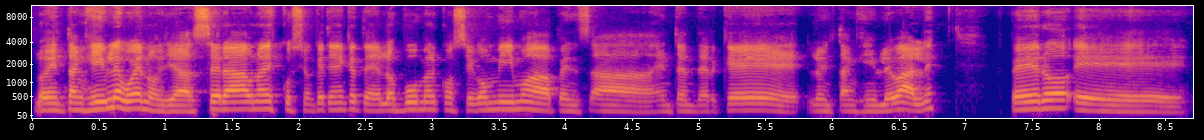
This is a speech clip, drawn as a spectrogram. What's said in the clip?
lo intangible, bueno, ya será una discusión que tienen que tener los boomers consigo mismos a, pensar, a entender que lo intangible vale, pero eh,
